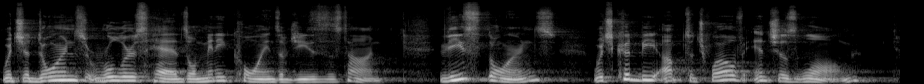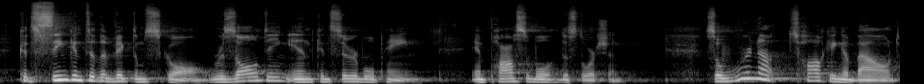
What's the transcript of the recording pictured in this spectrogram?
which adorns rulers' heads on many coins of Jesus' time. These thorns, which could be up to 12 inches long, could sink into the victim's skull, resulting in considerable pain and possible distortion. So we're not talking about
